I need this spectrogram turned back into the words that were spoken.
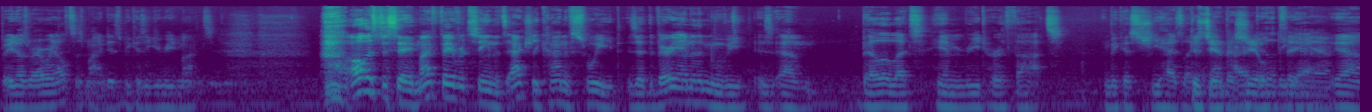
but he knows where everyone else's mind is because he can read minds. All this to say, my favorite scene that's actually kind of sweet is at the very end of the movie is um, Bella lets him read her thoughts because she has like she a had the vampire shield ability, thing, yeah, yeah. yeah.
